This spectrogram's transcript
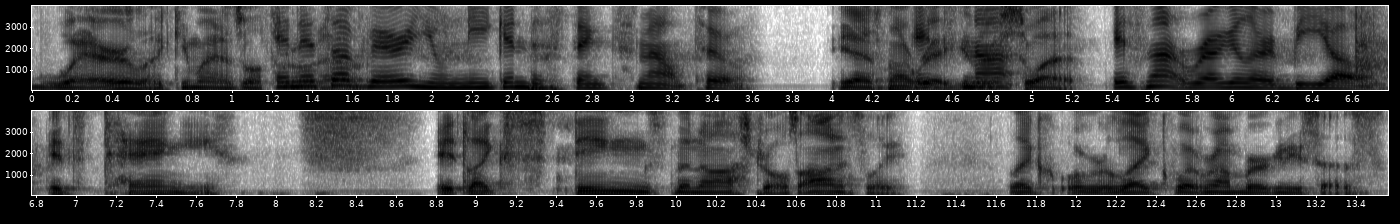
wear, like you might as well throw And it it's a very unique and distinct smell too. yeah, it's not it's regular not- sweat. It's not regular BO. It's tangy. It like stings the nostrils, honestly. Like or like what Ron Burgundy says.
